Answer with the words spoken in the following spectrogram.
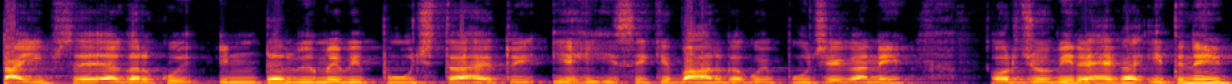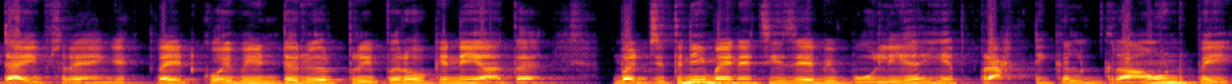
टाइप्स है। अगर कोई इंटरव्यू में भी पूछता है तो यही इसी के बाहर का कोई पूछेगा नहीं। और जो भी रहेगा, इतने ही टाइप्स रहेंगे राइट कोई भी इंटरव्यूअर प्रिपेयर होके नहीं आता है। बट जितनी मैंने चीज़ें अभी बोली है, ये प्रैक्टिकल ग्राउंड पे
